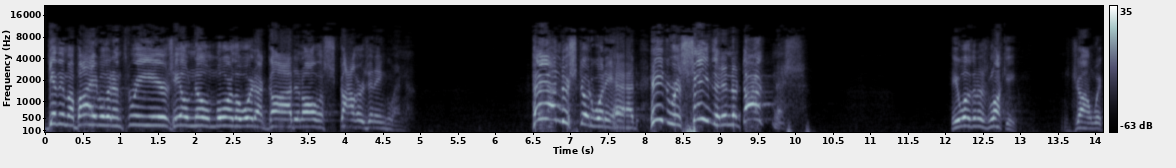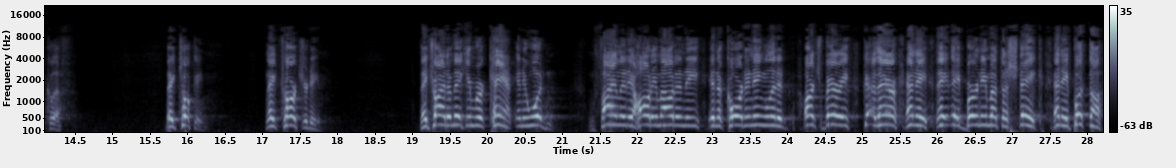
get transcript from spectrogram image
Give him a Bible and in three years he'll know more of the Word of God than all the scholars in England. He understood what he had. He'd received it in the darkness. He wasn't as lucky as John Wycliffe. They took him. They tortured him. They tried to make him recant, and he wouldn't. And finally, they hauled him out in the, in a court in England at Archbury there, and they, they, they burned him at the stake, and they put the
